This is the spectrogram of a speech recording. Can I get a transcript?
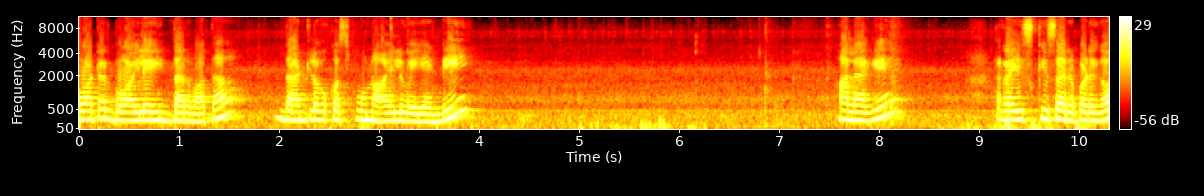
వాటర్ బాయిల్ అయిన తర్వాత దాంట్లో ఒక స్పూన్ ఆయిల్ వేయండి. అలాగే రైస్కి సరిపడగా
